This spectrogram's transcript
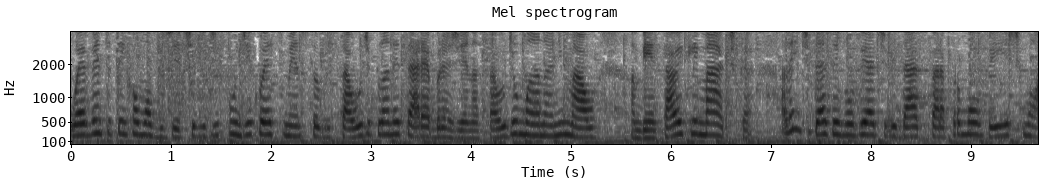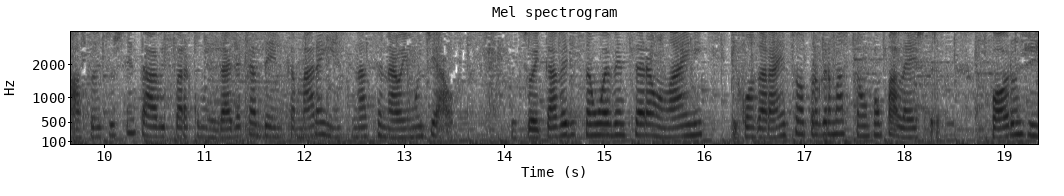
O evento tem como objetivo difundir conhecimento sobre saúde planetária abrangendo a saúde humana, animal, ambiental e climática, além de desenvolver atividades para promover e estimular ações sustentáveis para a comunidade acadêmica maranhense, nacional e mundial. Em sua oitava edição, o evento será online e contará em sua programação com palestras, fóruns de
